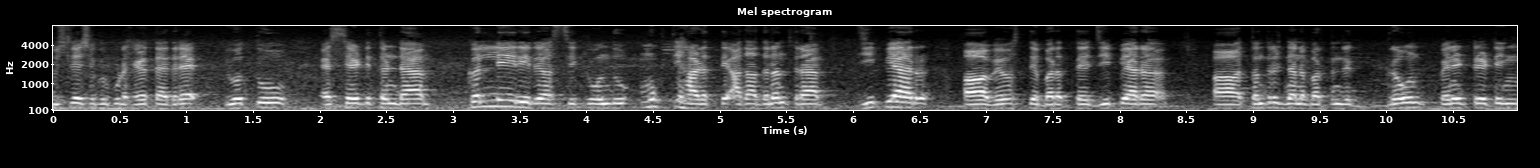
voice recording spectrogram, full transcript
ವಿಶ್ಲೇಷಕರು ಕೂಡ ಹೇಳ್ತಾ ಇದ್ದಾರೆ. ಇವತ್ತು ಎಸ್ ಐ ಟಿ ತಂಡ ಕಲ್ಲೇರಿ ರಹಸ್ಯಕ್ಕೆ ಒಂದು ಮುಕ್ತಿ ಹಾಡುತ್ತೆ. ಅದಾದ ನಂತರ ಜಿ ಪಿ ಆರ್ ವ್ಯವಸ್ಥೆ ಬರುತ್ತೆ. ಜಿ ಪಿ ಆರ್ ತಂತ್ರಜ್ಞಾನ ಬರುತ್ತೆ ಅಂದರೆ ಗ್ರೌಂಡ್ ಪೆನೆಟ್ರೇಟಿಂಗ್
